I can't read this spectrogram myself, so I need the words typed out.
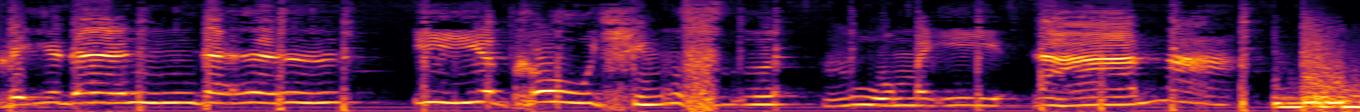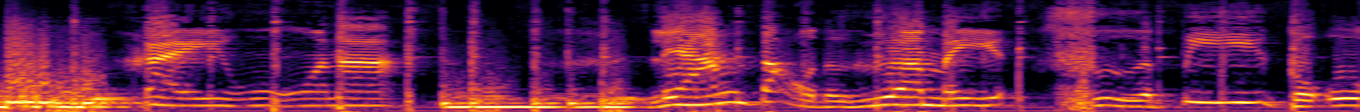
黑人人一头青丝如美髯呐，还有那。两道的峨眉似鼻沟，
